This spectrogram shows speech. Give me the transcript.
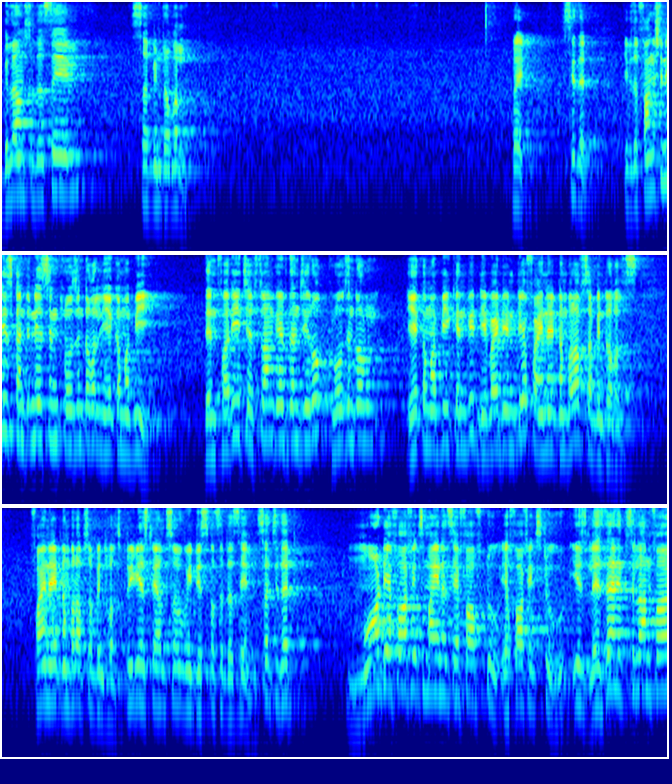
Belongs to the same subinterval right. See that. If the function is continuous in closed interval a comma b then for each epsilon greater than 0 closed interval a comma b can be divided into a finite number of subintervals. Finite number of subintervals. Previously also we discussed the same such that mod f of x minus f of 2 f of x2 is less than epsilon for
